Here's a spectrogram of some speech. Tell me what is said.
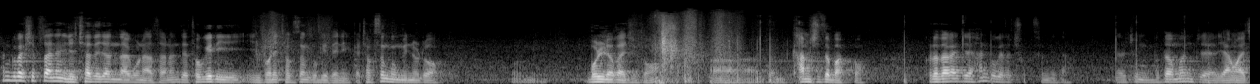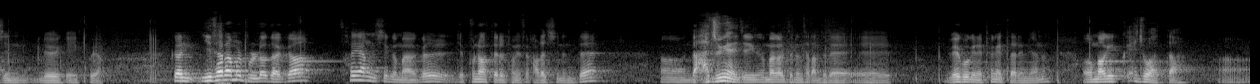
1914년 1차 대전 나고 나서는 이제 독일이 일본의 적성국이 되니까 적성국민으로 몰려가지고 어, 좀 감시도 받고 그러다가 이제 한국에서 죽습니다. 좀 무덤은 이제 양화진 묘역에 있고요. 그러니까 이 사람을 불러다가 서양식 음악을 이제 군악대를 통해서 가르치는데 어, 나중에 이제 음악을 들은 사람들의 외국인의 평에 따르면 음악이 꽤 좋았다. 어,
